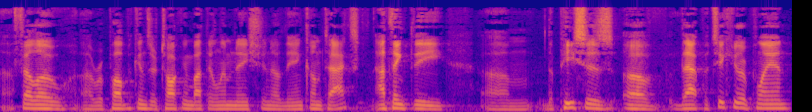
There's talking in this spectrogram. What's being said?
uh, fellow Republicans are talking about the elimination of the income tax. I think the um, the pieces of that particular plan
